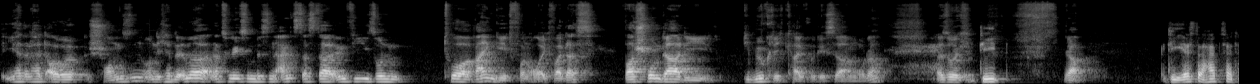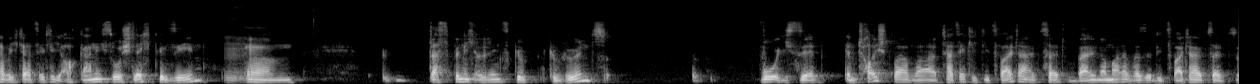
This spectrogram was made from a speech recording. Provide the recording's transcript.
ihr hattet halt eure Chancen und ich hatte immer natürlich so ein bisschen Angst, dass da irgendwie so ein Tor reingeht von euch, weil das war schon da die, die Möglichkeit, würde ich sagen, oder? Also ich, die, ja. Die erste Halbzeit habe ich tatsächlich auch gar nicht so schlecht gesehen. Mhm. Ähm, das bin ich allerdings ge gewöhnt. Wo ich sehr enttäuscht war, war tatsächlich die zweite Halbzeit, weil normalerweise die zweite Halbzeit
